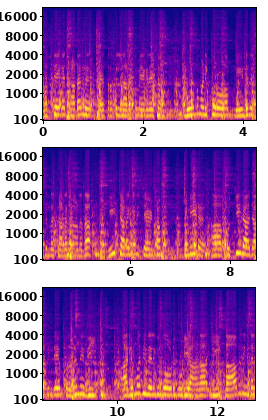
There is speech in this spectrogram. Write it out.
പ്രത്യേക ചടങ്ങ് ക്ഷേത്രത്തിൽ നടക്കും. ഏകദേശം മൂന്ന് മണിക്കൂറോളം നീണ്ടു നിൽക്കുന്ന ചടങ്ങാണിത്. ഈ ചടങ്ങിന് ശേഷം പിന്നീട് കൊച്ചി രാജാവിന്റെ പ്രതിനിധി അനുമതി നൽകുന്നതോടുകൂടിയാണ് ഈ കാവ് തിണ്ടൽ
